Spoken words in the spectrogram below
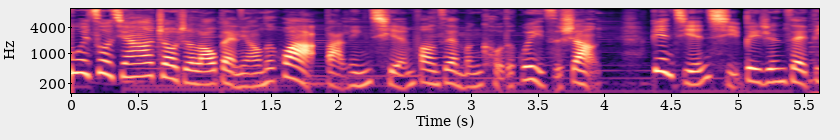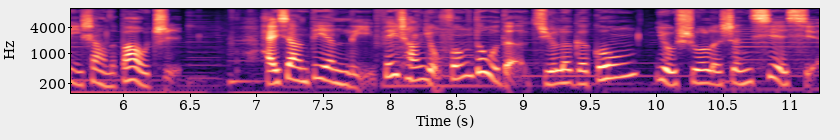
位作家照着老板娘的话，把零钱放在门口的柜子上。便捡起被扔在地上的报纸，还向店里非常有风度地鞠了个躬，又说了声谢谢。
